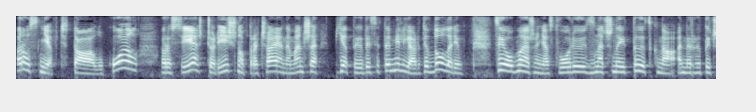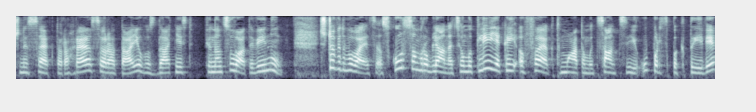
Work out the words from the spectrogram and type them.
Роснефть та Лукойл Росія щорічно втрачає не менше 50 мільярдів доларів. Ці обмеження створюють значний тиск на енергетичний сектор агресора та його здатність фінансувати війну. Що відбувається з курсом рубля на цьому тлі? Який ефект матимуть санкції у перспективі?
